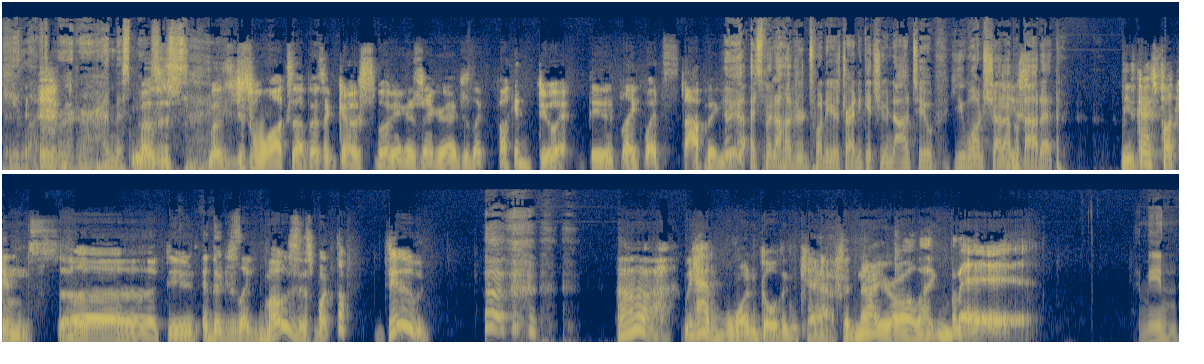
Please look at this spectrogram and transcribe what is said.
He loved murder. I miss Moses. Moses Moses just walks up as a ghost smoking a cigarette, just like fucking do it, dude. Like what's stopping you? I spent 120 years trying to get you not to. You won't shut up about it. These guys fucking suck, dude. And they're just like Moses, what the f- dude? Ah, we had one golden calf, and now you're all like, bleh. I mean,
